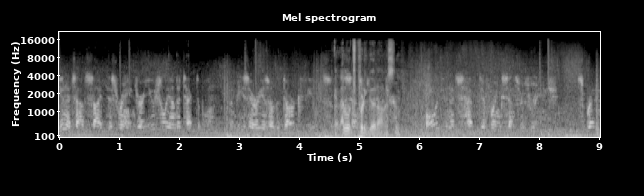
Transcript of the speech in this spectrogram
Units outside this range are usually undetectable, and these areas are the dark fields. Yeah, that looks pretty good, honestly. All units have differing sensors range. Spreading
